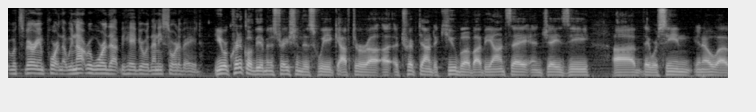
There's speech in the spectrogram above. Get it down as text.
what's very important that we not reward that behavior with any sort of aid You were critical of the administration this week after uh, a, a trip down to Cuba by Beyonce and Jay Z. Uh, they were seen, you know, uh,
